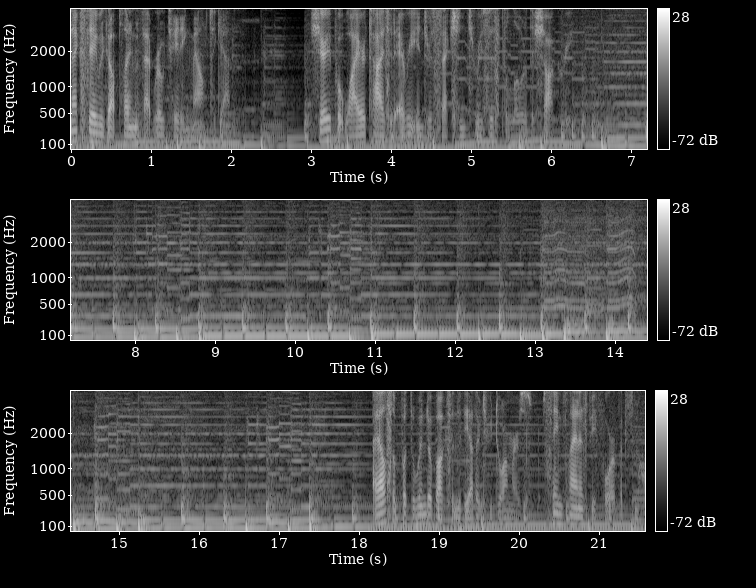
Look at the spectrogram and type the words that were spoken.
Next day we got playing with that rotating mount again. Sherry put wire ties at every intersection to resist the load of the shotcrete. I also put the window box into the other two dormers, same plan as before but smaller.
